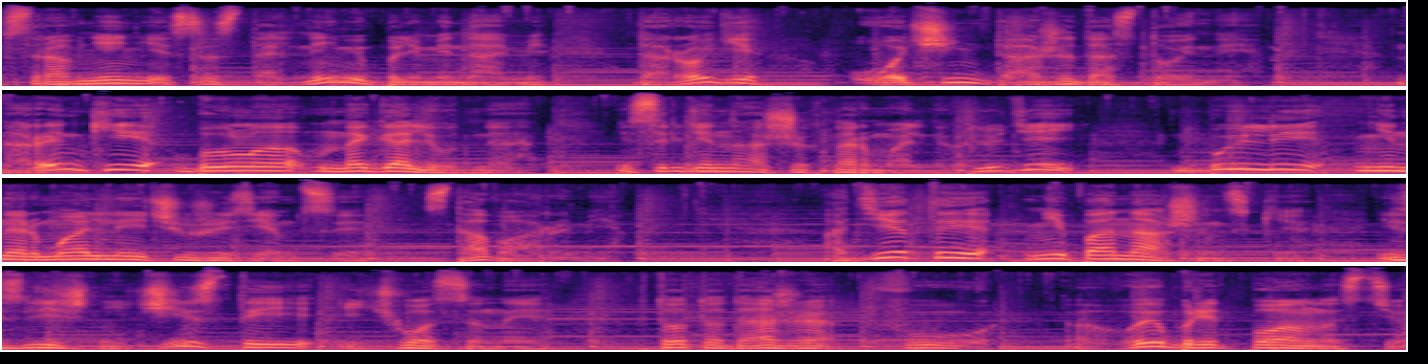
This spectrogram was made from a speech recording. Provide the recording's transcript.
в сравнении с остальными племенами, дороги очень даже достойные. На рынке было многолюдно, и среди наших нормальных людей были ненормальные чужеземцы с товарами. Одеты не по-нашенски – излишне чистые и чесанные. Кто-то даже, фу, выбрит полностью,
